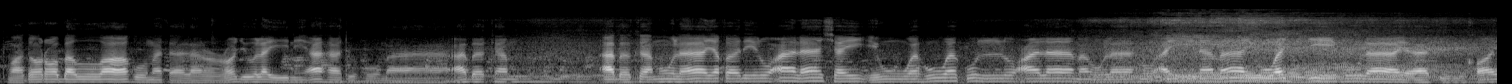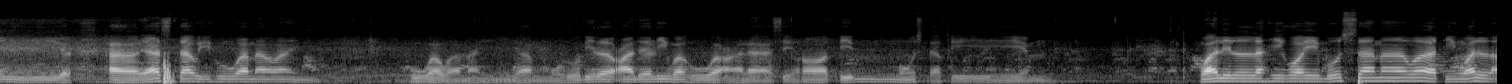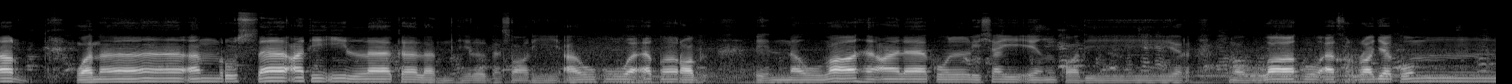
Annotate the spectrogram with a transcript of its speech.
وضرب الله مثلا الرجلين أحدهما أبكم أبكم لا يقدر على شيء وهو كل على مولاه. أينما يوجه لا يأتي بخير. هل يستوي هو من هو ومن يأمر بالعدل وهو على صراط مستقيم. ولله غيب السماوات والأرض. وما أمر الساعة إلا كلمه البصر أو هو أقرب إن الله على كل شيء قدير والله أخرجكم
